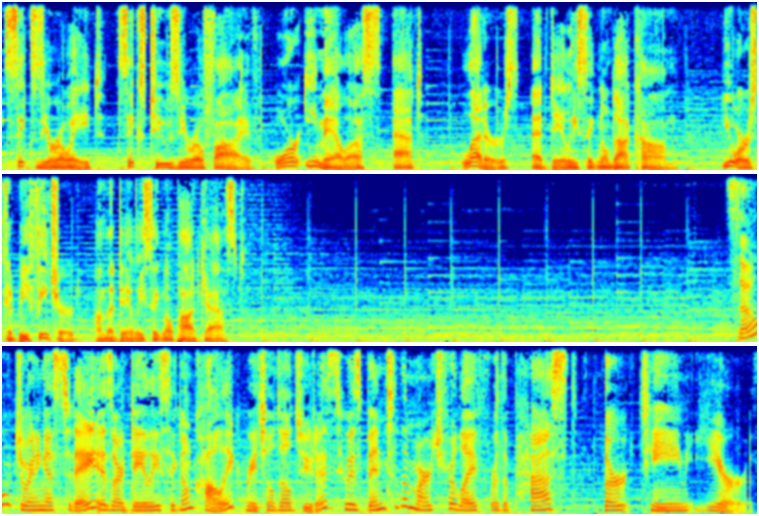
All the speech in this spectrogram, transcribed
608 6205 or email us at letters at dailysignal.com. Yours could be featured on the Daily Signal podcast. So, joining us today is our Daily Signal colleague, Rachel Del Guidice, who has been to the March for Life for the past 13 years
